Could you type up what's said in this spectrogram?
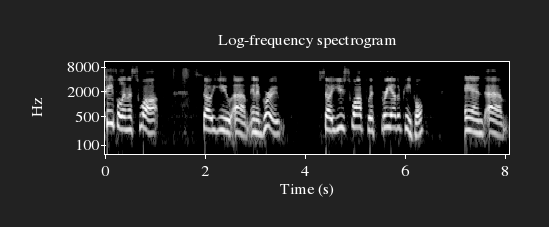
people in a swap, so you um, in a group. So you swapped with three other people, and um,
